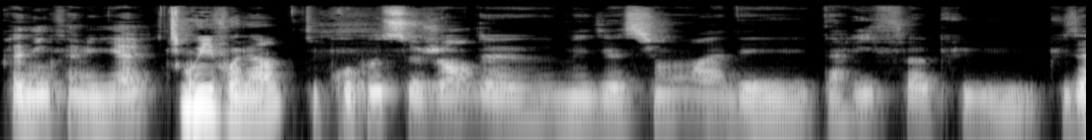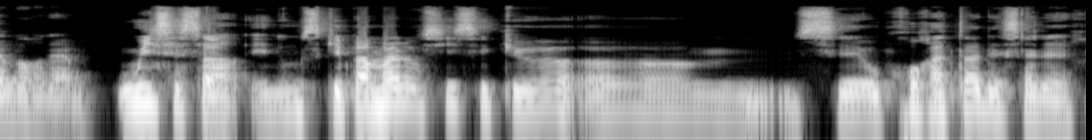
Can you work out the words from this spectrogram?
Planning familial. Oui, voilà. Qui propose ce genre de médiation à des tarifs plus plus abordables. Oui, c'est ça. Et donc ce qui est pas mal aussi, c'est que euh, c'est au prorata des salaires.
